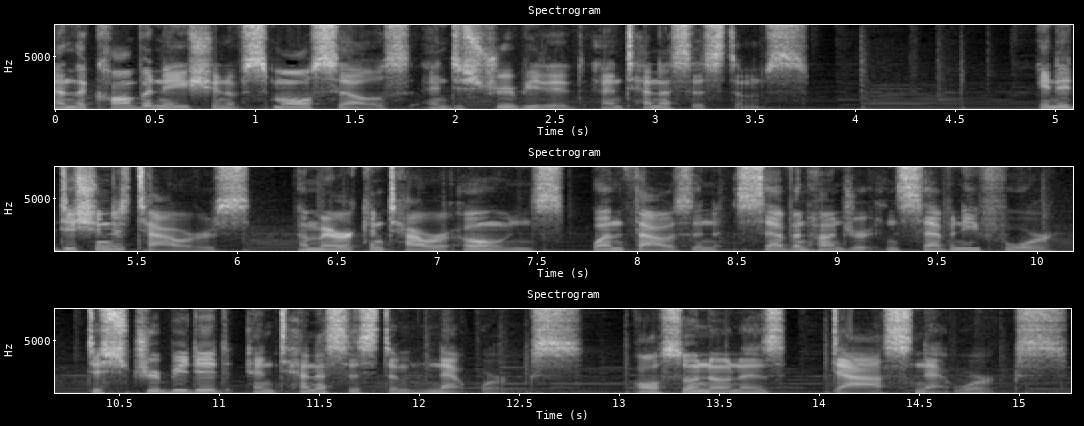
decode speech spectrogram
and the combination of small cells and distributed antenna systems. In addition to towers, American Tower owns 1,774 distributed antenna system networks, also known as DAS networks.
